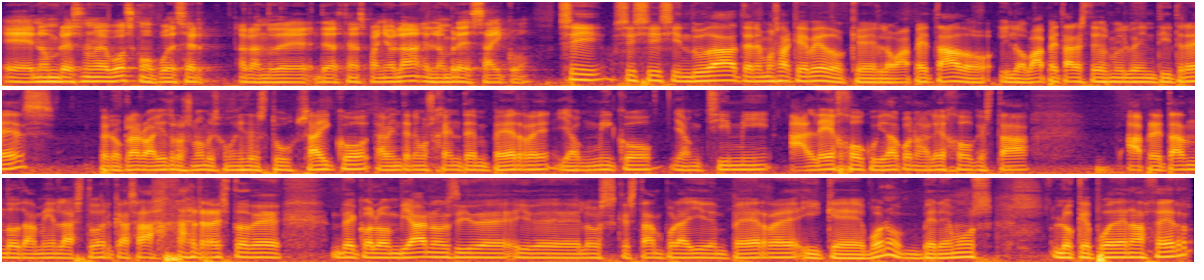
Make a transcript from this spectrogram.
eh, nombres nuevos, como puede ser, hablando de, de la escena española, el nombre de Psycho. Sí, sí, sí, sin duda tenemos a Quevedo que lo ha petado y lo va a petar este 2023. Pero claro, hay otros nombres, como dices tú. Psycho, también tenemos gente en PR, Young Miko, Young Chimi, Alejo, cuidado con Alejo, que está apretando también las tuercas al resto de, de colombianos y de, y de los que están por allí en PR y que, bueno, veremos lo que pueden hacer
